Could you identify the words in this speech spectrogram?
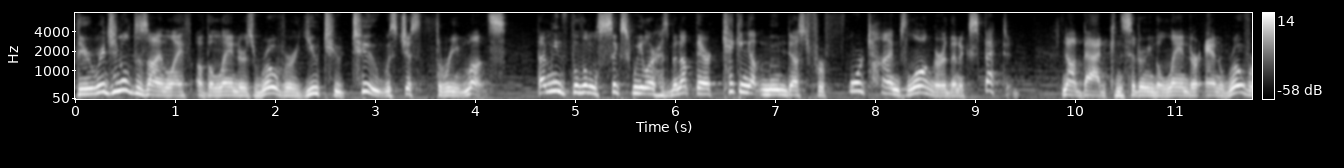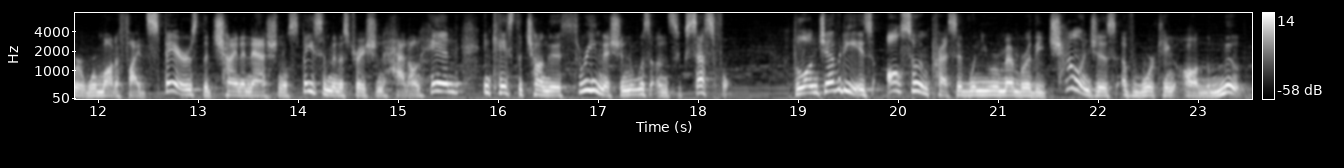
The original design life of the lander's rover Yutu-2 was just three months. That means the little six-wheeler has been up there kicking up moon dust for four times longer than expected. Not bad considering the lander and rover were modified spares the China National Space Administration had on hand in case the Chang'e 3 mission was unsuccessful. The longevity is also impressive when you remember the challenges of working on the moon.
